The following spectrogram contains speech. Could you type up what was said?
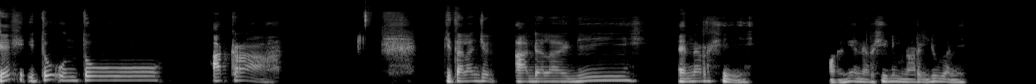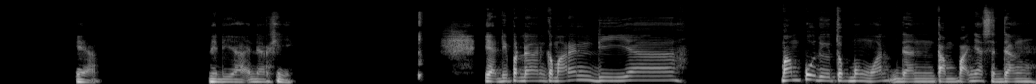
Oke, itu untuk Akra. Kita lanjut. Ada lagi energi. Oh ini energi ini menarik juga nih. Ya. Ini dia energi. Ya, di perdagangan kemarin dia mampu ditutup menguat dan tampaknya sedang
